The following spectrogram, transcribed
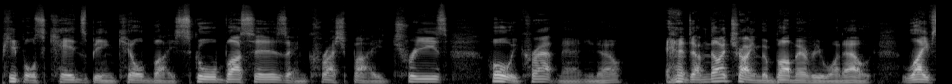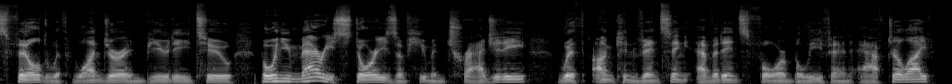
People's kids being killed by school buses and crushed by trees. Holy crap, man, you know? And I'm not trying to bum everyone out. Life's filled with wonder and beauty too. But when you marry stories of human tragedy with unconvincing evidence for belief in afterlife,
